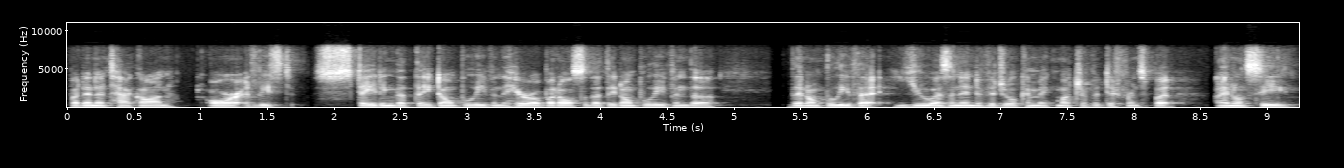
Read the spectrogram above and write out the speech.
but an attack on, or at least stating that they don't believe in the hero, but also that they don't believe in the, they don't believe that you as an individual can make much of a difference. But I don't see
